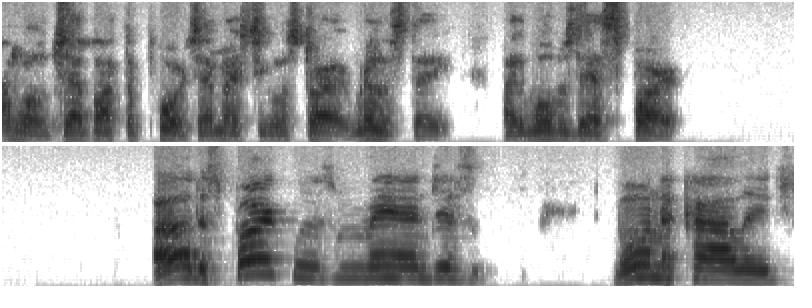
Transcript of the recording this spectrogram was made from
I'm gonna jump off the porch. I'm actually gonna start real estate. Like, what was that spark? Uh, the spark was man, just going to college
